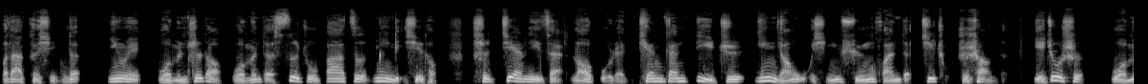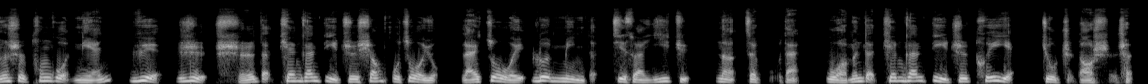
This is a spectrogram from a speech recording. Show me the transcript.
不大可行的，因为我们知道我们的四柱八字命理系统是建立在老古人天干地支阴阳五行循环的基础之上的，也就是我们是通过年月日时的天干地支相互作用来作为论命的计算依据。那在古代，我们的天干地支推演就只到时辰，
